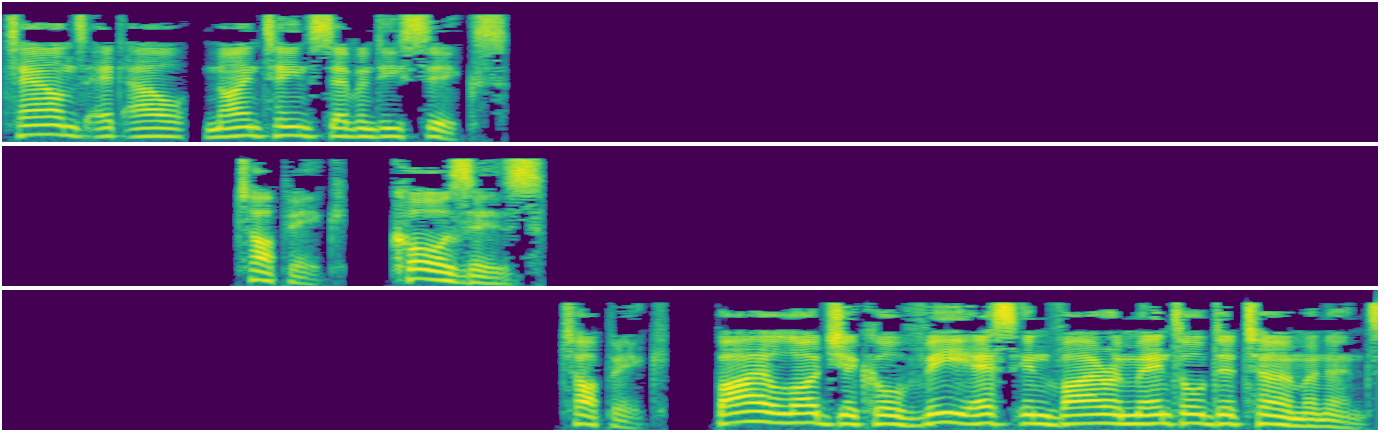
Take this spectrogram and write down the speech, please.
Townes et al., 1976. Topic: Causes. Topic: Biological vs environmental determinants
